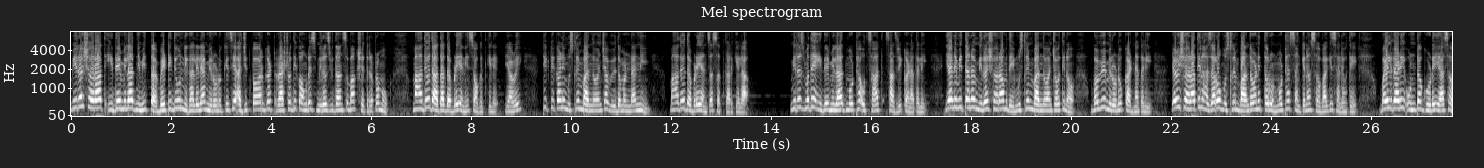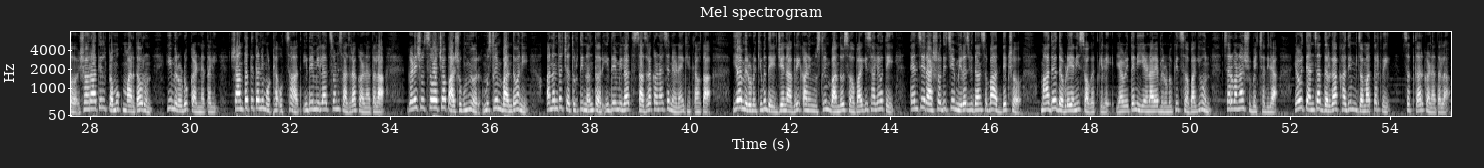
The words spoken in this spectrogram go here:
मिरज शहरात ईदे मिलाद निमित्त भेटी देऊन निघालेल्या मिरवणुकीचे अजित पवार गट राष्ट्रवादी काँग्रेस मिरज विधानसभा क्षेत्रप्रमुख महादेव दादा दबडे यांनी स्वागत केले. यावेळी ठिकठिकाणी मुस्लिम बांधवांच्या विविध मंडळांनी महादेव दबडे यांचा सत्कार केला. मिरजमध्ये ईद ए मिलाद मोठ्या उत्साहात साजरी करण्यात आली. या निमित्तानं मिरज शहरामध्ये मुस्लिम बांधवांच्या वतीनं भव्य मिरवणूक काढण्यात आली. यावेळी शहरातील हजारो मुस्लिम बांधव आणि तरुण मोठ्या संख्येनं सहभागी झाले होते. बैलगाडी उंट घोडे यासह शहरातील प्रमुख मार्गावरून ही मिरवणूक काढण्यात आली. शांततेत आणि मोठ्या उत्साहात ईद ए मिलाद सण साजरा करण्यात आला. गणेशोत्सवाच्या पार्श्वभूमीवर मुस्लिम बांधवांनी अनंत चतुर्थीनंतर ईद ए मिलाद साजरा करण्याचा निर्णय घेतला होता. या मिरवणुकीमध्ये जे नागरिक आणि मुस्लिम बांधव सहभागी झाले होते त्यांचे राष्ट्रवादीचे मिरज विधानसभा अध्यक्ष महादेव दबडे यांनी स्वागत केले. यावेळी त्यांनी येणाऱ्या मिरवणुकीत सहभागी होऊन सर्वांना शुभेच्छा दिल्या. यावेळी त्यांचा दर्गा खादिम जमाततर्फे सत्कार करण्यात आला.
